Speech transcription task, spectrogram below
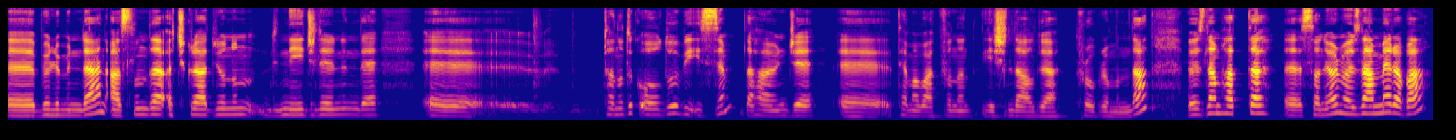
e, bölümünden aslında Açık Radyo'nun dinleyicilerinin de e, tanıdık olduğu bir isim. Daha önce e, Tema Vakfı'nın Yeşil Dalga programından. Özlem hatta e, sanıyorum. Özlem merhaba.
